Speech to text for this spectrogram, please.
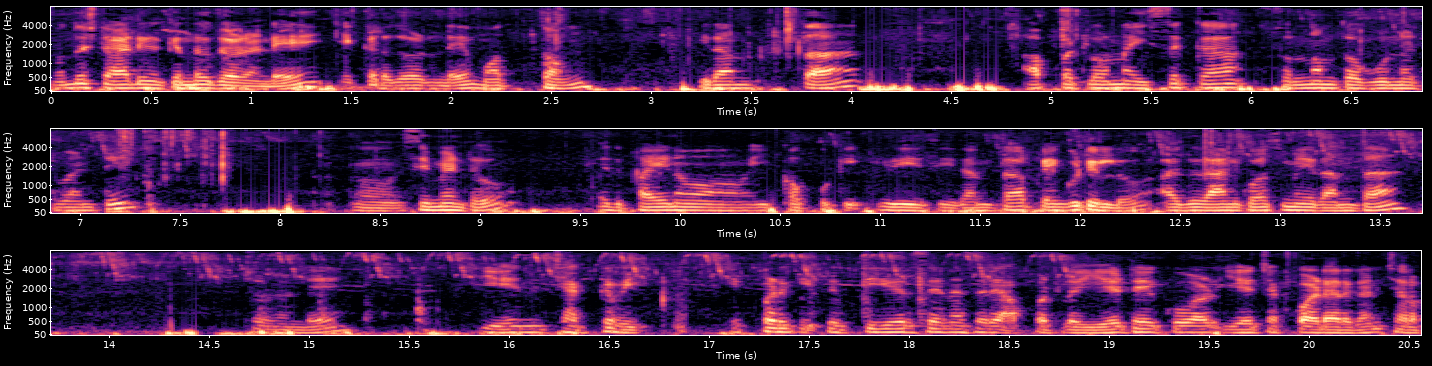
ముందు స్టార్టింగ్ కిందకు చూడండి. ఇక్కడ చూడండి మొత్తం ఇదంతా అప్పట్లో ఉన్న ఇసుక సున్నంతో కూడినటువంటి సిమెంటు. ఇది పైన ఈ కప్పుకి ఇది ఇదంతా పెంకుటిల్లు. అది దానికోసమే ఇదంతా. చూడండి. ఏంది చెక్కవి. ఇప్పటికి ఫిఫ్టీ ఇయర్స్ అయినా సరే అప్పట్లో ఏ టేక్ ఏ చెక్క వాడారు కానీ చాలా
